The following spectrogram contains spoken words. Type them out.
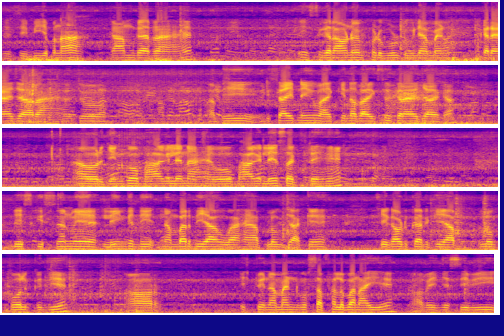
जैसे भी अपना काम कर रहा है। इस ग्राउंड में फुटबॉल टूर्नामेंट कराया जा रहा है, जो अभी डिसाइड नहीं हुआ है कितना तारीख से कराया जाएगा। और जिनको भाग लेना है, वो भाग ले सकते हैं। डिस्क्रिप्शन में लिंक नंबर दिया हुआ है, आप लोग जाके चेकआउट करके आप लोग कॉल कीजिए और इस टूर्नामेंट को सफल बनाइए। अभी जैसे भी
